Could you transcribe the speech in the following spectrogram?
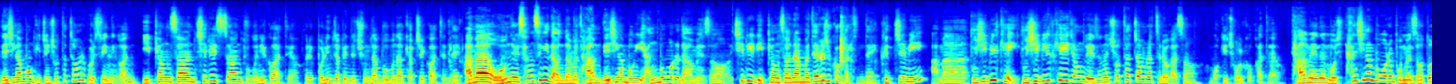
4시간 봉 기준 쇼 타점으로 볼 수 있는 건 이평선 7일선 부근일 것 같아요. 그리고 볼린저 밴드 중단 부분하고 겹칠 것 같은데 아마 오늘 상승이 나온다면 다음 4시간 봉이 양봉으로 나오면서 7일 이평선을 한번 때려줄 것 같은데 그쯤이 아마 91K 91K 정도에서는 쇼 타점으로 들어가서 먹기 좋을 것 같아요. 다음에는 뭐 1시간 봉으로 보면서 또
